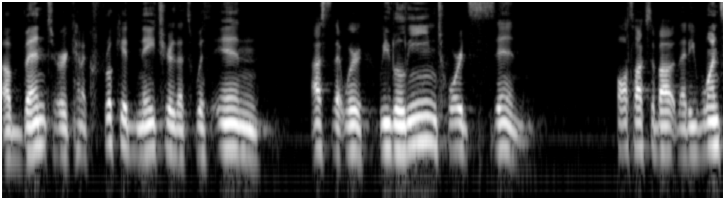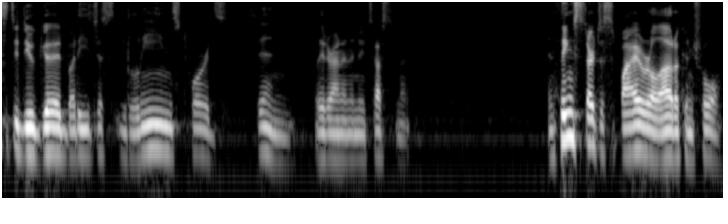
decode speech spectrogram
a bent or kind of crooked nature that's within us that we we lean towards sin. Paul talks about that he wants to do good, but he just he leans towards sin later on in the New Testament. And things start to spiral out of control.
